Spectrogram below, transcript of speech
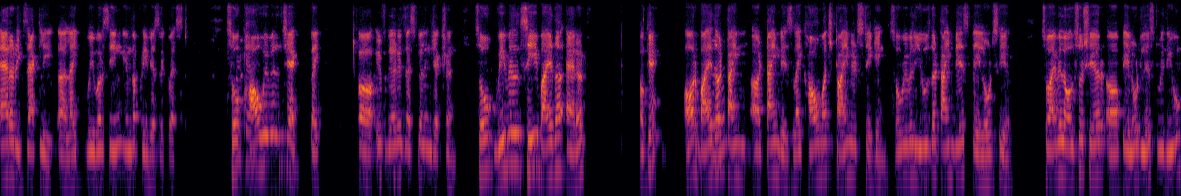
error exactly uh, like we were seeing in the previous request so Okay. how we will check like uh, if there is SQL injection. So we will see by the error, okay, or by the Mhm. time uh, time base, like how much time it's taking. So we will use the time based payloads here. So I will also share a payload list with you.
